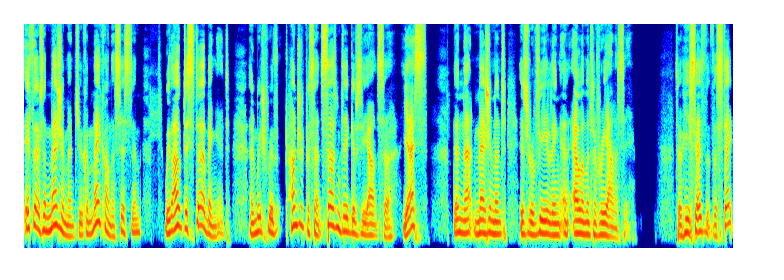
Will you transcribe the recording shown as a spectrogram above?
if there's a measurement you can make on the system without disturbing it, and which with 100% certainty gives the answer yes, then that measurement is revealing an element of reality. So he says that the state,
